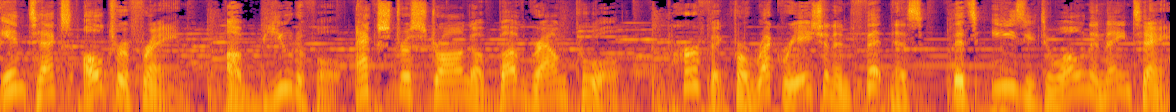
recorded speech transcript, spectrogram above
Intex Ultra Frame, a beautiful, extra strong above ground pool, perfect for recreation and fitness that's easy to own and maintain.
